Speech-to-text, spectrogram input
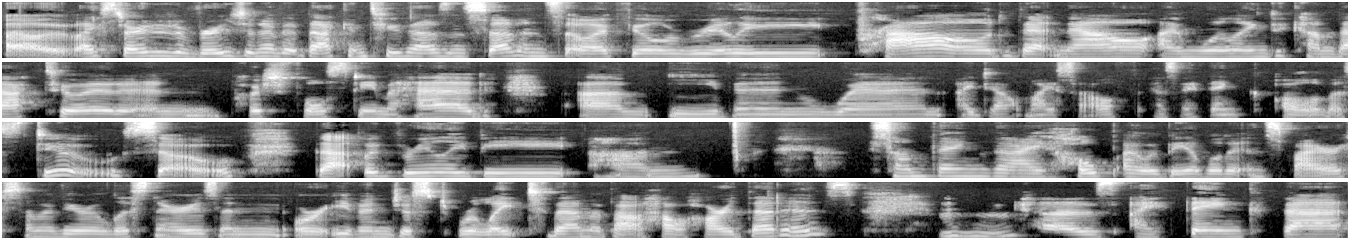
Uh, I started a version of it back in 2007, so I feel really proud that now I'm willing to come back to it and push full steam ahead, um, even when I doubt myself, as I think all of us do. So that would really be um, something that I hope I would be able to inspire some of your listeners and or even just relate to them about how hard that is. Mm-hmm. Because I think that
